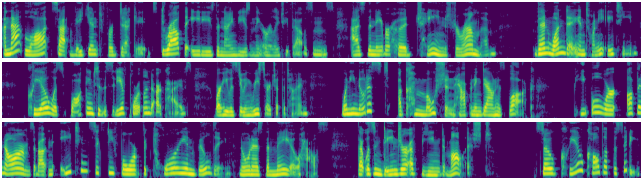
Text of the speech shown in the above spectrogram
And that lot sat vacant for decades throughout the 80s, the 90s, and the early 2000s as the neighborhood changed around them. Then one day in 2018, Cleo was walking to the City of Portland archives, where he was doing research at the time, when he noticed a commotion happening down his block. People were up in arms about an 1864 Victorian building known as the Mayo House that was in danger of being demolished. So Cleo called up the city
